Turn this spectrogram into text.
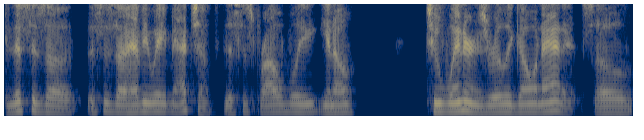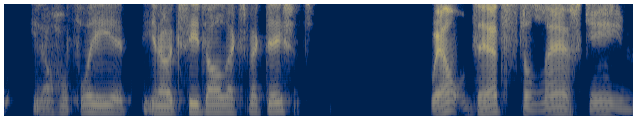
And this is a this is a heavyweight matchup. This is probably, you know, two winners really going at it. So, you know, hopefully it, you know, exceeds all expectations. Well, that's the last game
